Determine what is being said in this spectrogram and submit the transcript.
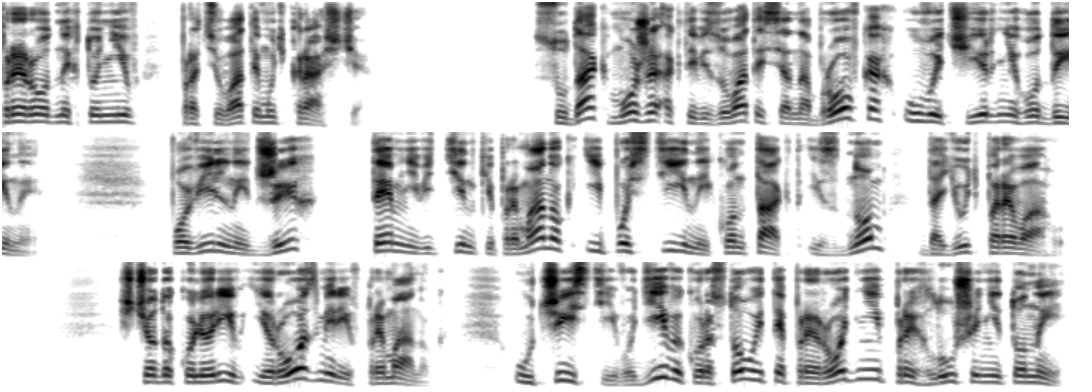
природних тонів працюватимуть краще. Судак може активізуватися на бровках у вечірні години. Повільний джиг, темні відтінки приманок і постійний контакт із дном дають перевагу. Щодо кольорів і розмірів приманок, у чистій воді використовуйте природні приглушені тони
